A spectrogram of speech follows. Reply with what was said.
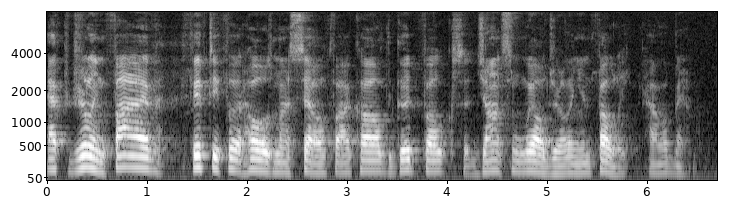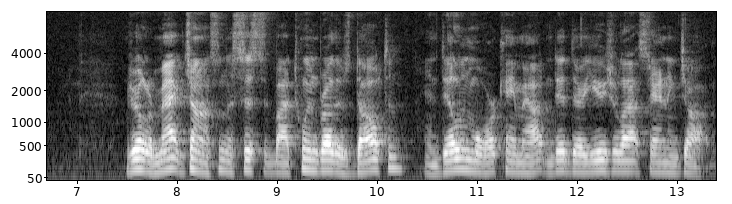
After drilling five 50 foot holes myself, I called the good folks at Johnson Well Drilling in Foley, Alabama. Driller Mac Johnson, assisted by twin brothers Dalton and Dylan Moore, came out and did their usual outstanding job.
